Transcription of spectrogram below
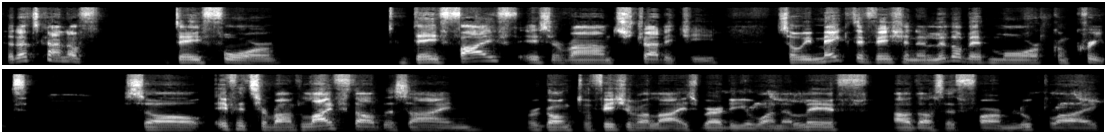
So that's kind of day four. Day five is around strategy. So we make the vision a little bit more concrete. So if it's around lifestyle design we're going to visualize where do you want to live? How does that farm look like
